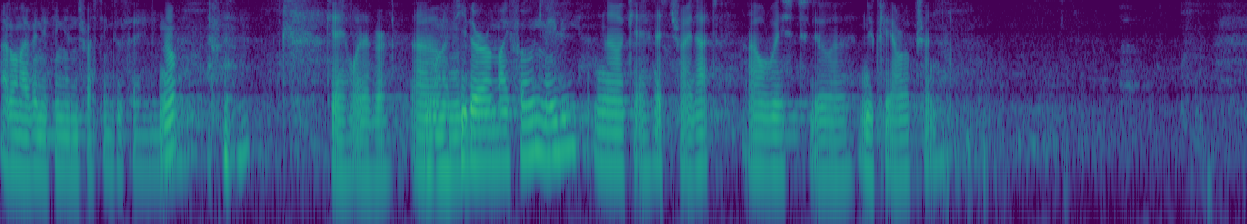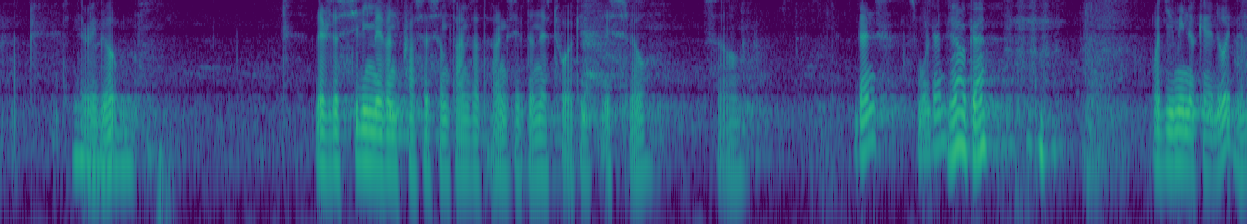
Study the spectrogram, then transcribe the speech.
I don't have anything interesting to say anymore. No? okay, whatever. Um, you want a teeter on my phone, maybe? No, okay, let's try that. I always do a nuclear option. There you go. There's a silly Maven process sometimes that hangs if the network is, is slow. So, dance? Small dance? Yeah, okay. What do you mean, okay, do it then?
